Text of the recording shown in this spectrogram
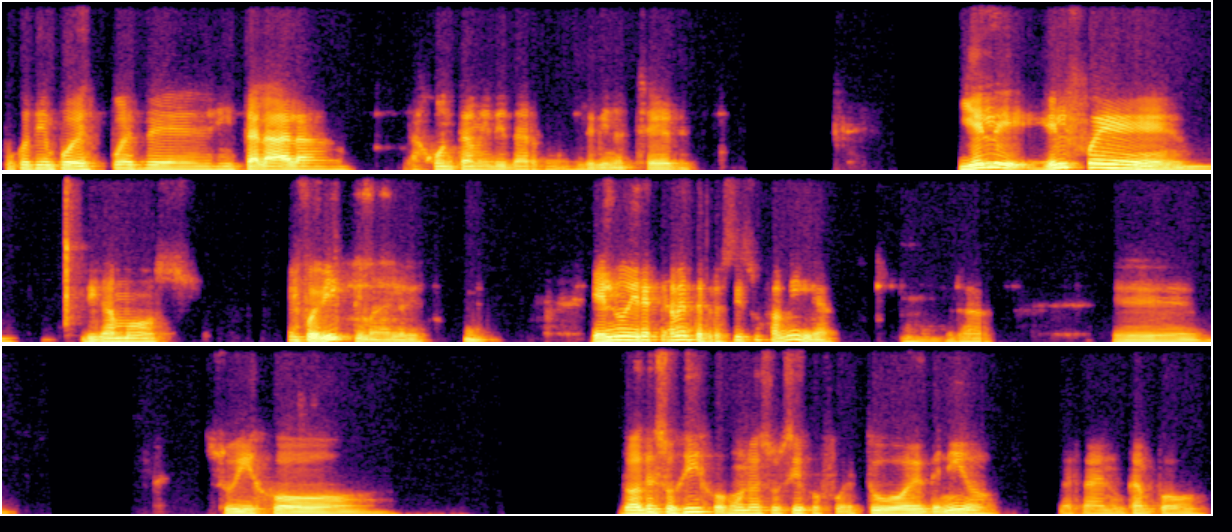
poco tiempo después de instalada la, la Junta Militar de Pinochet. Y él, él fue, digamos, él fue víctima de la, Él no directamente, pero sí su familia. Eh, su hijo, dos de sus hijos, uno de sus hijos estuvo detenido, ¿verdad? En un campo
